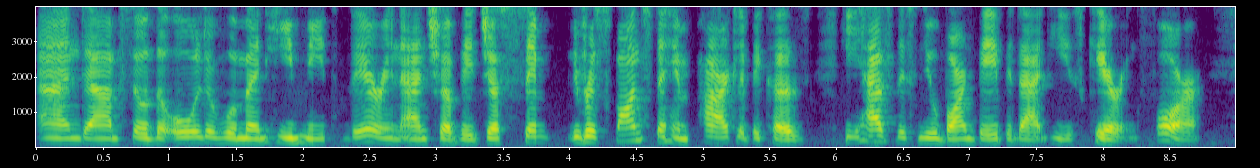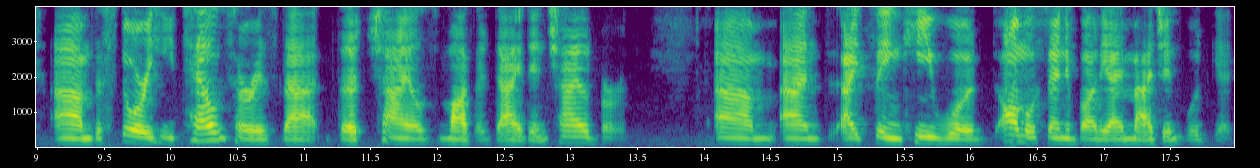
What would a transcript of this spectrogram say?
And um, so the older woman he meets there in Anchovy just simply responds to him partly because he has this newborn baby that he's caring for. Um, the story he tells her is that the child's mother died in childbirth. Um, and I think he would, almost anybody I imagine, would get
